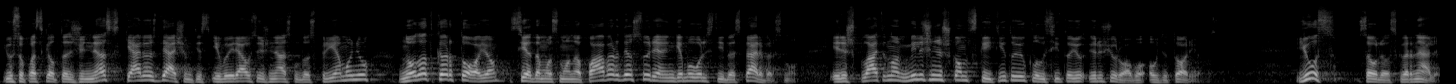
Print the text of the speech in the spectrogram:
Jūsų paskelbtas žinias kelios dešimtys įvairiausių žiniasklaidos priemonių nuolat kartojo, sėdamos mano pavardę su rengiamu valstybės perversmu ir išplatino milžiniškom skaitytojų, klausytojų ir žiūrovų auditorijoms. Jūs, Sauliaus Kvernelį,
